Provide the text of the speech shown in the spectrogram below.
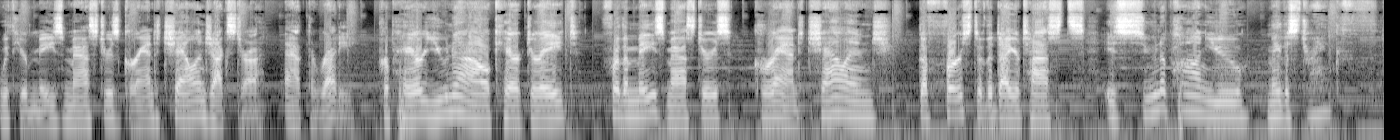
With your Maze Masters Grand Challenge Extra at the ready, prepare you now, Character 8, for the Maze Masters Grand Challenge. The first of the dire tests is soon upon you. May the strength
